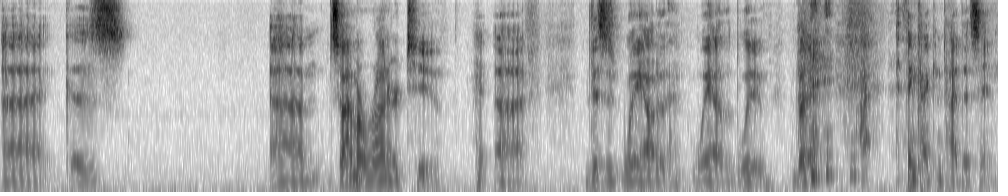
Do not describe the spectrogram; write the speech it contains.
Yeah. Because, uh, um, so I'm a runner too. Uh, this is way out of the, way out of the blue, but I, I think I can tie this in.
